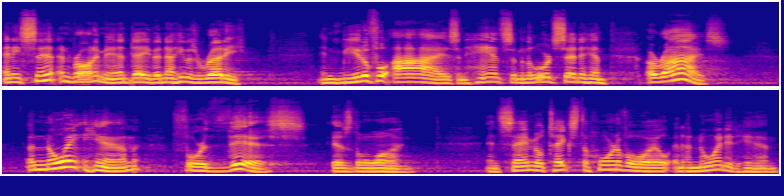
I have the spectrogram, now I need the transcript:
And he sent and brought him in, David. Now he was ruddy and beautiful eyes and handsome. And the Lord said to him, Arise, anoint him, for this is the one. And Samuel takes the horn of oil and anointed him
